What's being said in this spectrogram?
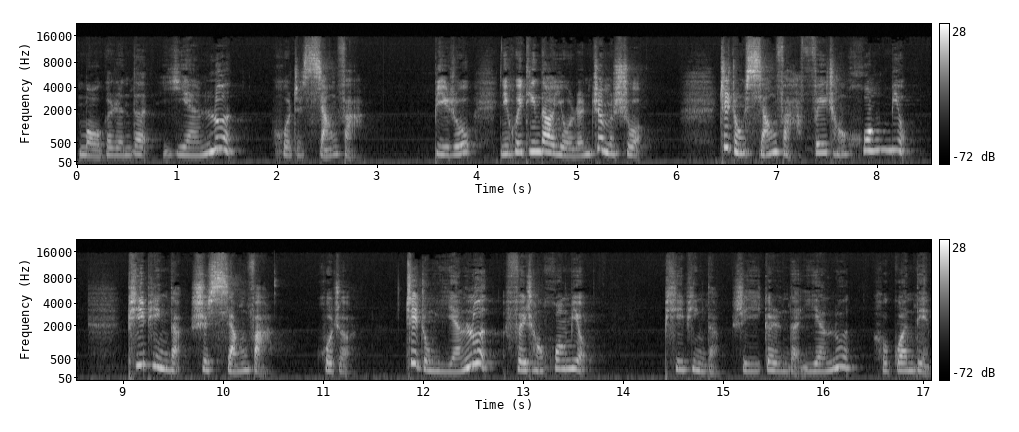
某个人的言论或者想法，比如你会听到有人这么说：“这种想法非常荒谬。”批评的是想法，或者这种言论非常荒谬。批评的是一个人的言论和观点，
